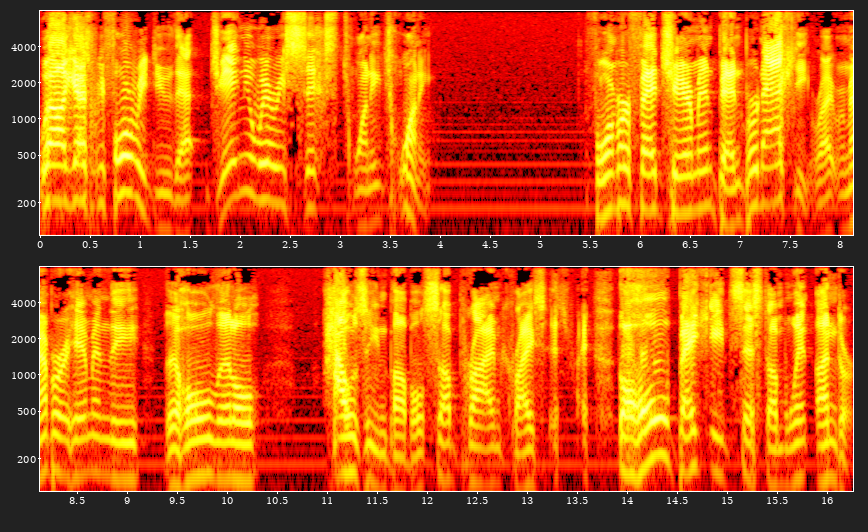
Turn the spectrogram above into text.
Well, I guess before we do that, January 6, 2020, former Fed Chairman Ben Bernanke, right? Remember him in the, the whole little housing bubble, subprime crisis, right? The whole banking system went under.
